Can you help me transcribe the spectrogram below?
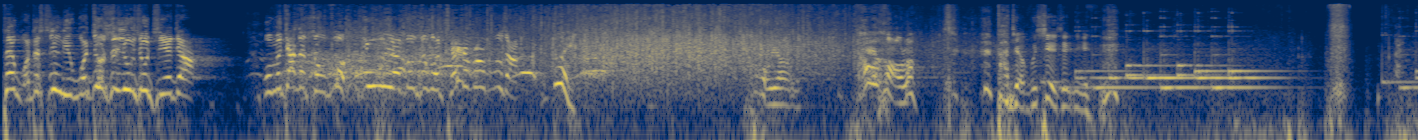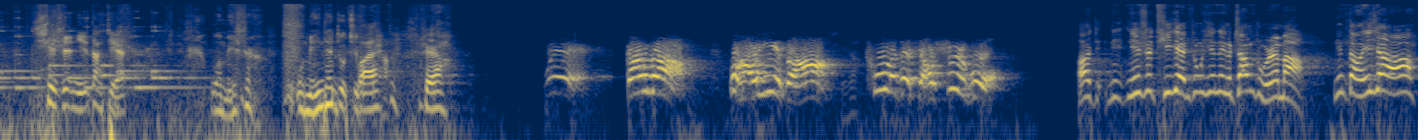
在我的心里我就是优秀企业家，我们家的首付永远都是我钱顺风付的。对，好样的，太好了，大姐夫，谢谢你，谢谢你，大姐，我没事儿我明天就去谁呀、喂，刚子，不好意思啊，出了个小事故。啊？您您是体检中心那个张主任吧？您等一下啊。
